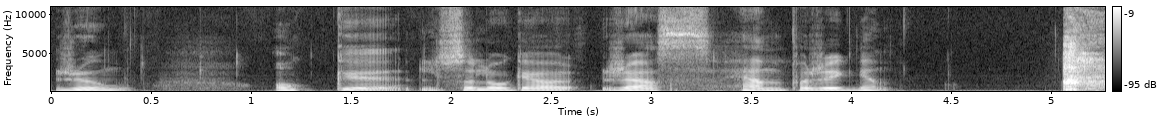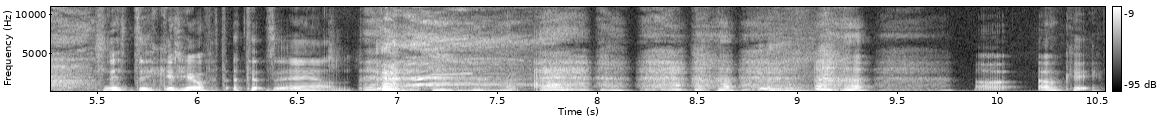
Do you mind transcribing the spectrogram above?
rum och eh, så låg jag och rös hen på ryggen. Nu tycker jobbigt att jag säger hen. Okej,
